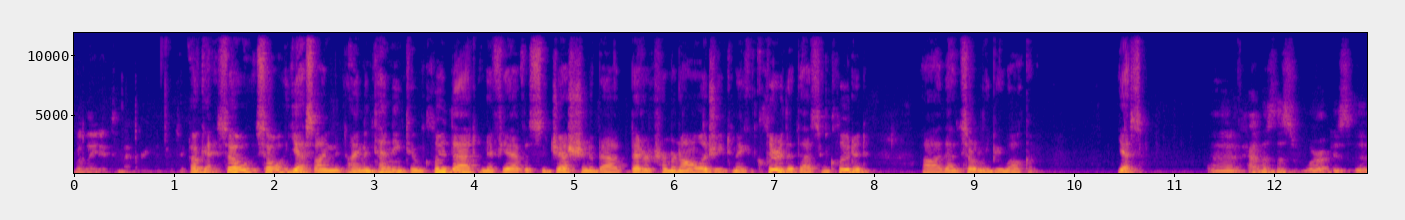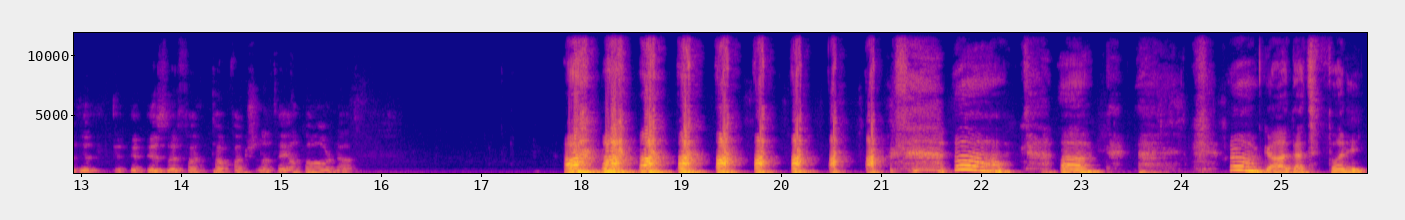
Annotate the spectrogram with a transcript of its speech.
related to memory in particular. Okay, so so yes, I'm I'm intending to include that, and if you have a suggestion about better terminology to make it clear that that's included, uh, that'd certainly be welcome. Yes. Uh, how does this work? Is i- i- i- is the fu- top function a tail call or not? Oh God, that's funny.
